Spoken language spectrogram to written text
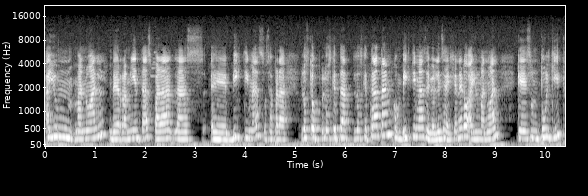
Hay un manual de herramientas para las eh, víctimas, o sea, para los que, los, que los que tratan con víctimas de violencia de género. Hay un manual que es un toolkit,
